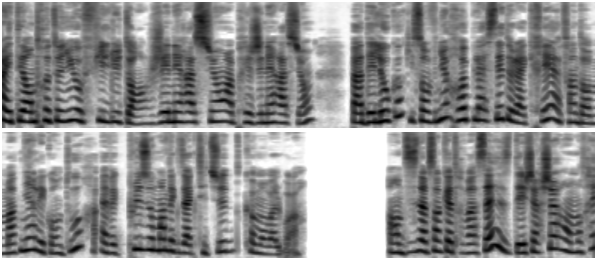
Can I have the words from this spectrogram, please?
a été entretenu au fil du temps, génération après génération, par des locaux qui sont venus replacer de la craie afin d'en maintenir les contours avec plus ou moins d'exactitude, comme on va le voir. En 1996, des chercheurs ont montré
